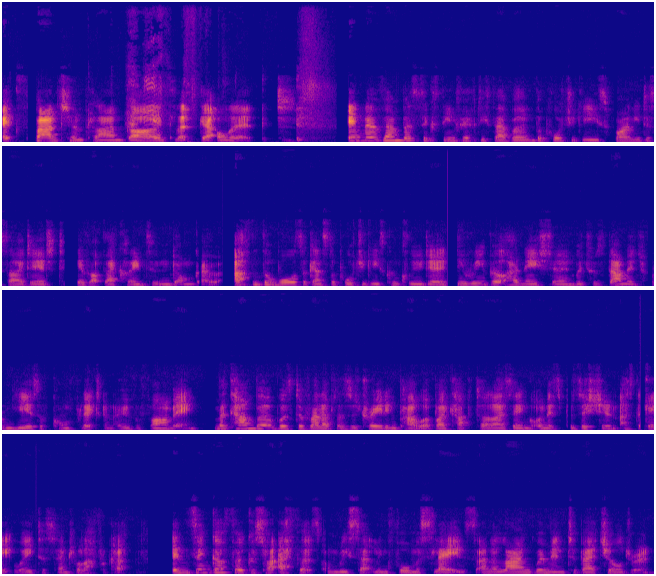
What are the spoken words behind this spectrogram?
expansion plan, guys. Let's get on it. In November 1657, the Portuguese finally decided to give up their claim to Ndongo. After the wars against the Portuguese concluded, she rebuilt her nation, which was damaged from years of conflict and overfarming. Matamba was developed as a trading power by capitalizing on its position as the gateway to Central Africa. Nzinga focused her efforts on resettling former slaves and allowing women to bear children.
